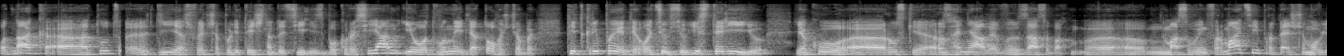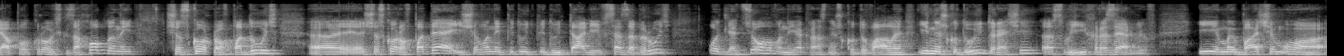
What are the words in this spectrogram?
Однак е, тут е, діє швидше політична доцільність з боку росіян, і от вони для того, щоб підкріпити оцю всю істерію, яку е, руски розганяли в засобах масової інформації, про те, що мовляв Покровськ захоплений, що скоро впадуть, що скоро впаде, і що вони підуть, підуть далі і все заберуть. От для цього вони якраз не шкодували і не шкодують, до речі, своїх резервів. І ми бачимо,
